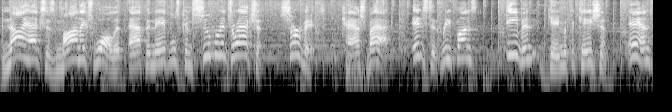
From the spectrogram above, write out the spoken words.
Nayax's Monyx Wallet app enables consumer interaction, surveys, cash back, instant refunds, even gamification. And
